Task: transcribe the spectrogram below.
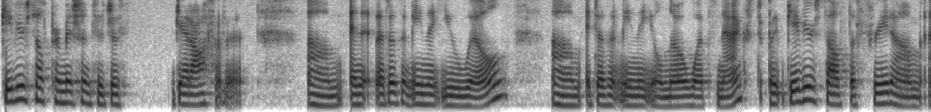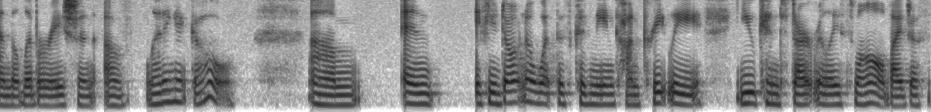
give yourself permission to just get off of it. Um, and that doesn't mean that you will. Um, it doesn't mean that you'll know what's next, but give yourself the freedom and the liberation of letting it go. Um, and if you don't know what this could mean concretely, you can start really small by just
